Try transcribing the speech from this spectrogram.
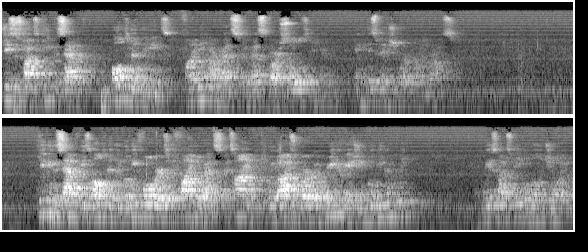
Jesus taught to keep the Sabbath ultimately means finding our rest, the rest for our souls in him, and his finished work on the cross. Keeping the Sabbath means ultimately looking forward to the final rest, a time when God's work of recreation will be complete And we as God's people will enjoy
